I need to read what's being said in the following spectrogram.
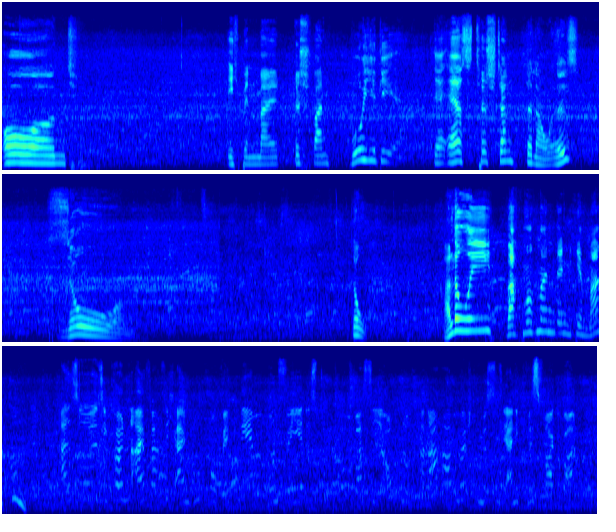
Und ich bin mal gespannt, wo hier die, der erste Stand genau ist. So. So. Hallo, was muss man denn hier machen? Also Sie können einfach sich ein Duplo wegnehmen und für jedes Duplo, was Sie auch noch danach haben möchten, müssen Sie eine Quizfrage beantworten.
